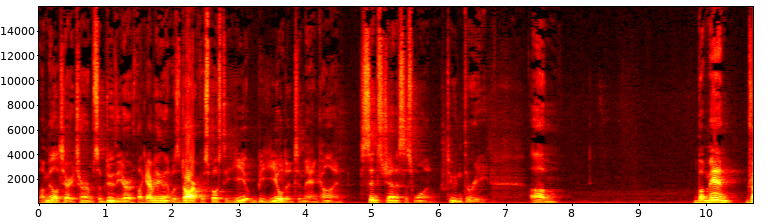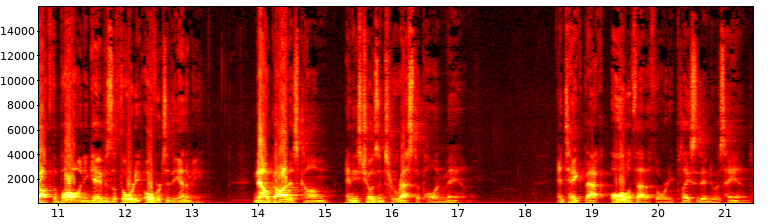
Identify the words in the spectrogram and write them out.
a military term, subdue the earth. Like everything that was dark was supposed to yield, be yielded to mankind since Genesis 1, 2, and 3. Um, but man dropped the ball and he gave his authority over to the enemy. Now God has come and he's chosen to rest upon man and take back all of that authority, place it into his hand,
